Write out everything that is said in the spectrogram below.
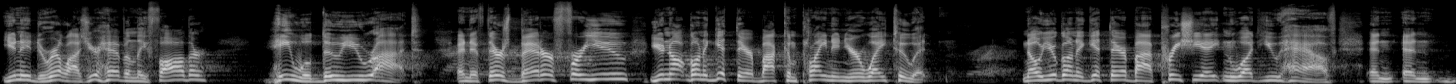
you need to realize your Heavenly Father, He will do you right. And if there's better for you, you're not going to get there by complaining your way to it. No, you're going to get there by appreciating what you have and, and,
